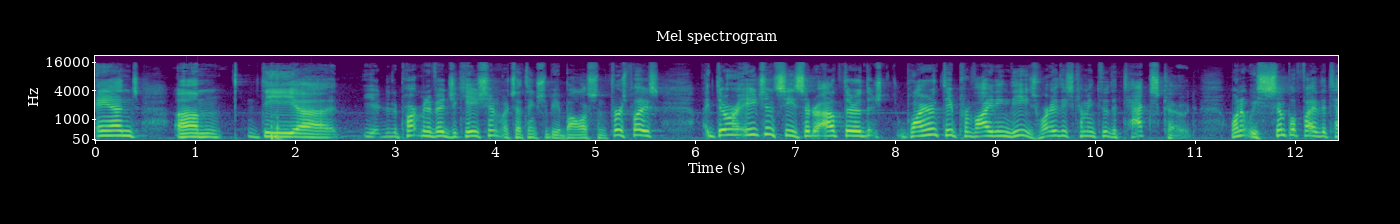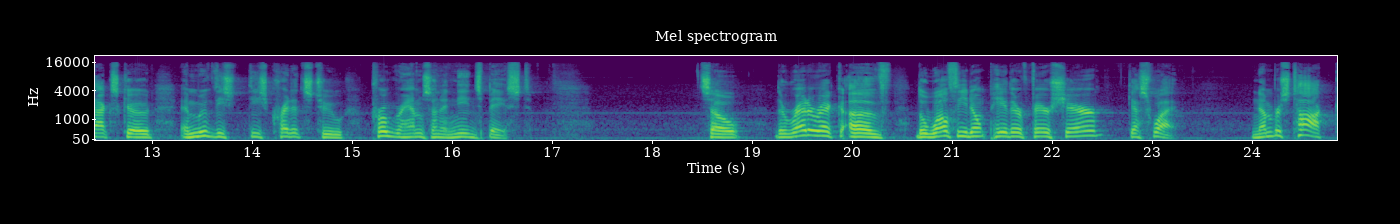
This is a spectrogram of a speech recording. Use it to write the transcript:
and um, the, uh, Department of Education, which I think should be abolished in the first place. There are agencies that are out there that, why aren't they providing these? Why are these coming through the tax code? Why don't we simplify the tax code and move these, these credits to programs on a needs based? So the rhetoric of the wealthy don't pay their fair share, guess what? Numbers talk,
